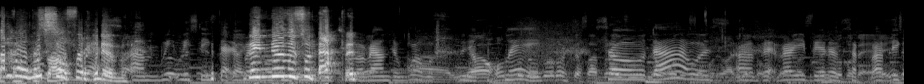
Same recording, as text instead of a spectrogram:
have a whistle up." for him. Um, we, we think that They knew this would happen. around the world, you know, play. So that was a bit, very bit of su- a big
